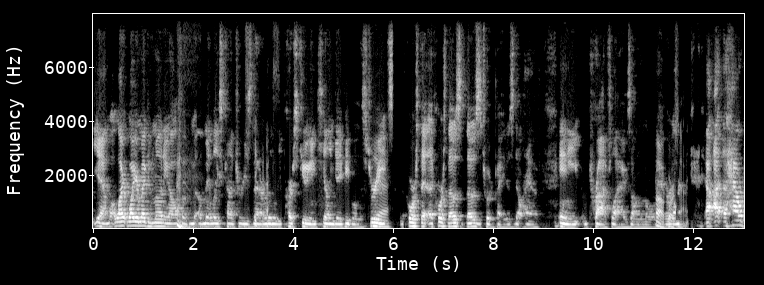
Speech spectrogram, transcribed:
yeah. While, while you're making money off of, of Middle East countries that are literally persecuting and killing gay people in the streets, of course, that of course those those Twitter pages don't have any pride flags on them or Oh, of course not. I, I, how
